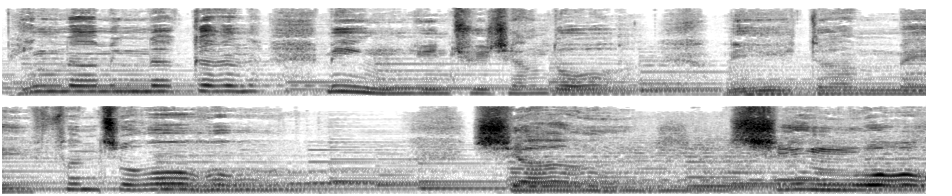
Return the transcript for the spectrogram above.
拼了命的跟命运去抢夺你的每分钟。相信我，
